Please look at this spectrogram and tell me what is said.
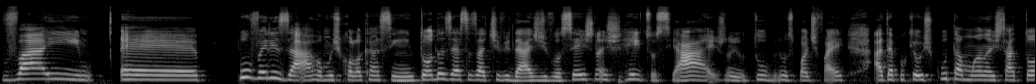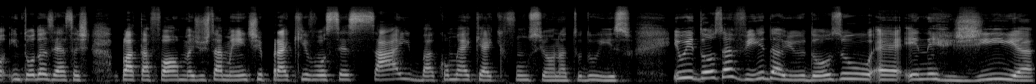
vai. É, pulverizar, vamos colocar assim, todas essas atividades de vocês nas redes sociais, no YouTube, no Spotify, até porque o Escuta Mana está to em todas essas plataformas justamente para que você saiba como é que é que funciona tudo isso. E o idoso é vida, e o idoso é energia,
